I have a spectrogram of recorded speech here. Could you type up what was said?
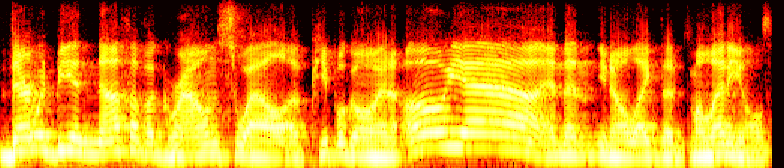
there would be enough of a groundswell of people going, "Oh yeah," and then you know, like the millennials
